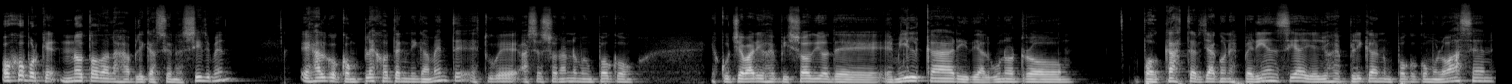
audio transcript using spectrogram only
Ojo porque no todas las aplicaciones sirven. Es algo complejo técnicamente. Estuve asesorándome un poco, escuché varios episodios de Emilcar y de algún otro podcaster ya con experiencia y ellos explican un poco cómo lo hacen.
